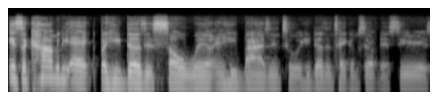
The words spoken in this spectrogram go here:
it's a comedy act, but he does it so well and he buys into it. He doesn't take himself that serious.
